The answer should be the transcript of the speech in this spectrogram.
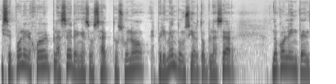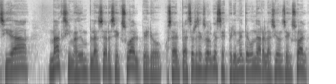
Y se pone en juego el placer en esos actos. Uno experimenta un cierto placer, no con la intensidad máxima de un placer sexual, pero, o sea, el placer sexual que se experimenta en una relación sexual,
